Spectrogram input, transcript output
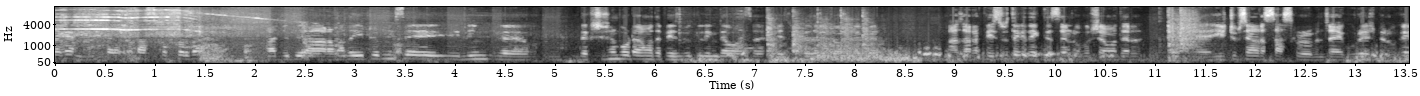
থাকেন সাবস্ক্রাইব করবেন। আর যদি, আর আমাদের ইউটিউব নিচে লিঙ্ক ডেসক্রিপশন বোর্ডে আমাদের ফেসবুক লিঙ্ক দেওয়া আছে ফেসবুকে জয়েন করবেন। আর যারা ফেসবুক থেকে দেখতেছেন, অবশ্যই আমাদের ইউটিউব চ্যানেলটা সাবস্ক্রাইব করবেন চাই ঘুরে আসবেন ওকে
